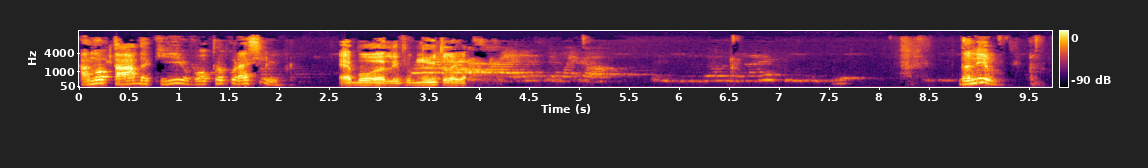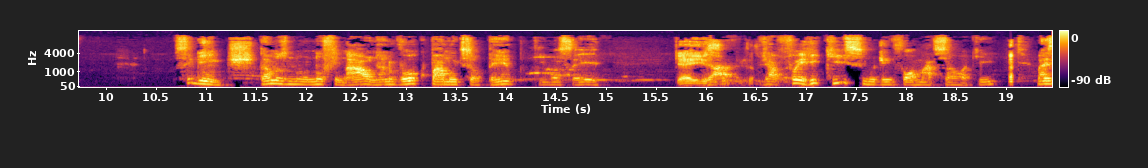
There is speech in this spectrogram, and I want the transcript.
anotada aqui, eu vou procurar esse livro. É boa, livro muito legal. Danilo, seguinte, estamos no, no final, né? Não vou ocupar muito seu tempo, que você que é isso. Já, já foi riquíssimo de informação aqui. Mas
